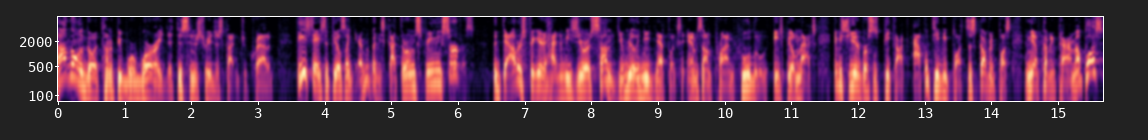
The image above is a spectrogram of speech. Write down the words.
Not long ago, a ton of people were worried that this industry had just gotten too crowded. These days, it feels like everybody's got their own streaming service. The doubters figured it had to be zero sum. Do you really need Netflix, Amazon Prime, Hulu, HBO Max, NBC Universal's Peacock, Apple TV Plus, Discovery Plus, and the upcoming Paramount Plus?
